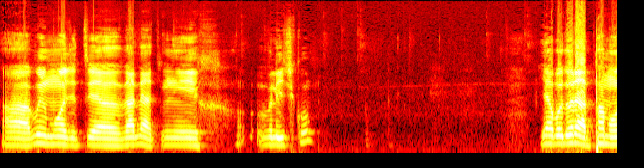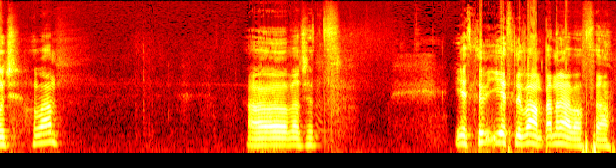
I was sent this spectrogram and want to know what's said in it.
а, вы можете задать мне их в личку. Я буду рад помочь вам. А, значит, если, если вам понравился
